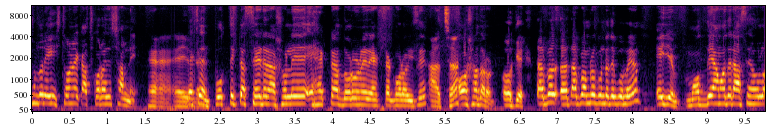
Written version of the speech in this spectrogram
সুন্দর এই স্টোনের কাজ করা হয়েছে সামনে। এই যে দেখছেন প্রত্যেকটা সেটের আসলে একটা ধরনের একটা করা হয়েছে। আচ্ছা। অসাধারণ। ওকে তারপর তারপর আমরা কোনটা দেখব ভাইয়া? এই যে মধ্যে আমাদের আছে হলো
